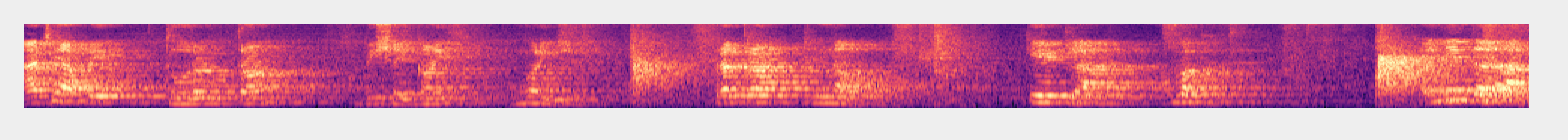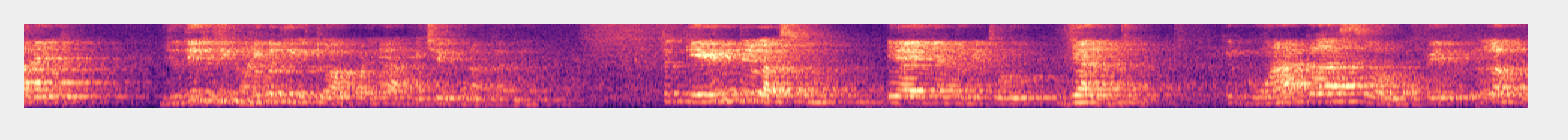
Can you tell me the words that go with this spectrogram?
આજે આપણે ધોરણ ત્રણ વિષય ગણિત ભણીશું. પ્રકરણ નવ. કેટલા વખત? એની અંદર આપણે જુદી જુદી ઘણી બધી રીતો આપણને આપી છે ગુણાકારની. તો કેવી રીતે લખશું એ અહીંયા તમે થોડું ધ્યાન આપજો. કે ગુણાકાર સ્વરૂપે લખો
